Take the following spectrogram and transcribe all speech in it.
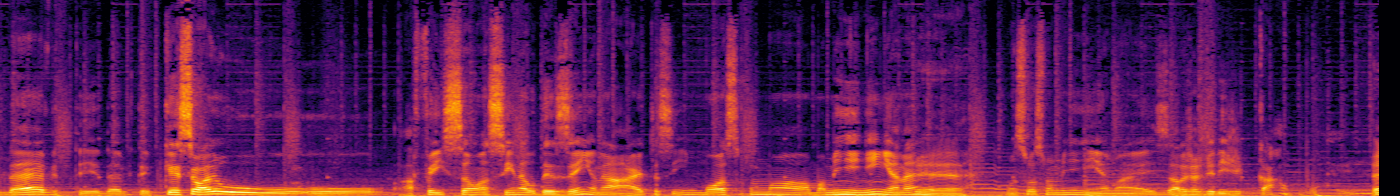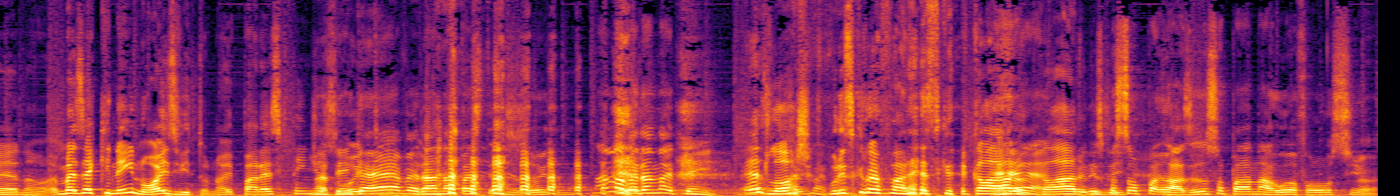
Deve ter, deve ter. Porque você olha o, o- a feição assim, né, o desenho, né, a arte assim, mostra como uma, uma menininha, né? É. Como se fosse uma menininha, mas ela já dirige carro, pô. É, não. Mas é que nem nós, Vitor. Nós parece que tem Nós 18. tem, é verdade, nós parece que tem 18, né? Não, na verdade nós tem. É, lógico, por isso que não parece que é claro, É, claro. Por isso que eu sou, às vezes eu sou parado na rua e falo, ô senhor.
